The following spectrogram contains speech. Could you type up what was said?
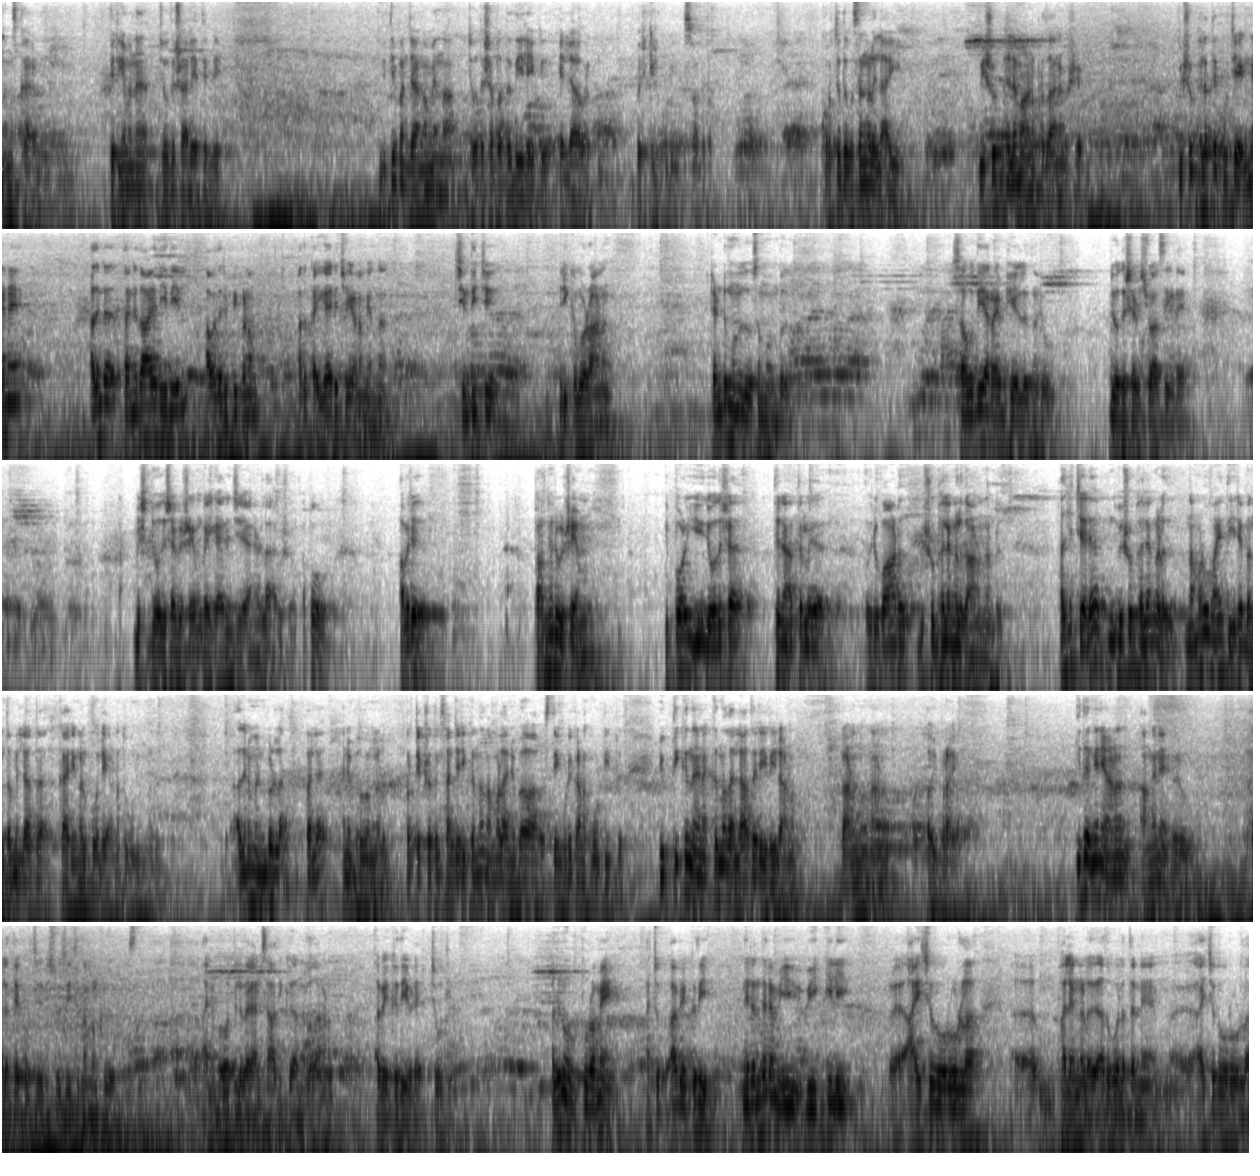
നമസ്കാരം. പെരിയമന ജ്യോതിഷാലയത്തിന്റെ നിത്യപഞ്ചാംഗം എന്ന ജ്യോതിഷ പദ്ധതിയിലേക്ക് എല്ലാവർക്കും ഒരിക്കൽ കൂടി സ്വാഗതം. കുറച്ച് ദിവസങ്ങളിലായി വിഷുഫലമാണ് പ്രധാന വിഷയം. വിഷുഫലത്തെക്കുറിച്ച് എങ്ങനെ അതിന്റെ തനതായ രീതിയിൽ അവതരിപ്പിക്കണം അത് കൈകാര്യം ചെയ്യണം എന്ന് ചിന്തിച്ച് ഇരിക്കുമ്പോഴാണ് രണ്ട് മൂന്ന് ദിവസം മുമ്പ് സൗദി അറേബ്യയിൽ നിന്നൊരു ജ്യോതിഷ വിശ്വാസിയുടെ വിഷ് ജ്യോതിഷ വിഷയം കൈകാര്യം ചെയ്യാനുള്ള വിഷയം. അപ്പോൾ അവർ പറഞ്ഞൊരു വിഷയം ഇപ്പോൾ ഈ ജ്യോതിഷത്തിനകത്തുള്ള ഒരുപാട് വിഷുഫലങ്ങൾ കാണുന്നുണ്ട്. അതിൽ ചില വിഷുഫലങ്ങൾ നമ്മളുമായി തീരെ ബന്ധമില്ലാത്ത കാര്യങ്ങൾ പോലെയാണ് തോന്നുന്നത്. അതിനു മുൻപുള്ള പല അനുഭവങ്ങളും. പ്രത്യക്ഷത്തിൽ സഞ്ചരിക്കുന്ന നമ്മൾ അനുഭവാവസ്ഥയും കൂടി കണക്കുകൂട്ടിയിട്ട് യുക്തിക്ക് നനക്കുന്നതല്ലാത്ത രീതിയിലാണ് കാണുന്നു എന്നാണ് അഭിപ്രായം. ഇതെങ്ങനെയാണ് അങ്ങനെ ഒരു ഫലത്തെക്കുറിച്ച് വിശ്വസിച്ച് നമ്മൾക്ക് അനുഭവത്തിൽ വരാൻ സാധിക്കുക എന്നുള്ളതാണ് ആ വ്യക്തിയുടെ ചോദ്യം. അതിനു പുറമേ ആ വ്യക്തി നിരന്തരം ഈ വീക്കിലി ആഴ്ച തോറുമുള്ള ഫലങ്ങൾ അതുപോലെ തന്നെ ആഴ്ച തോറുമുള്ള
